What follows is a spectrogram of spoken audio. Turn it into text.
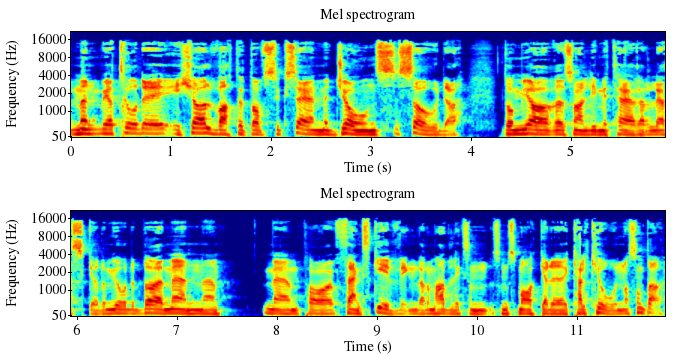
men jag tror det är i kölvattnet av succén med Jones Soda. De gör sådana limiterade läsker. De gjorde börja med en, med en på Thanksgiving där de hade liksom som smakade kalkon och sånt där.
